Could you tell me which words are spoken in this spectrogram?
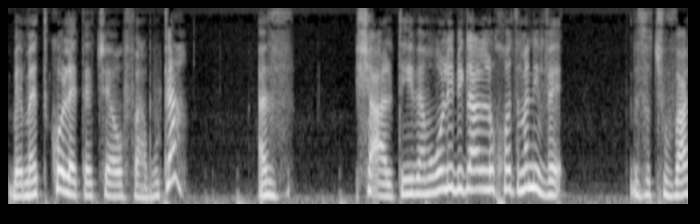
באמת קולטת שההופעה בוטלה. אז שאלתי ואמרו לי בגלל לוחות זמנים וזו תשובה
